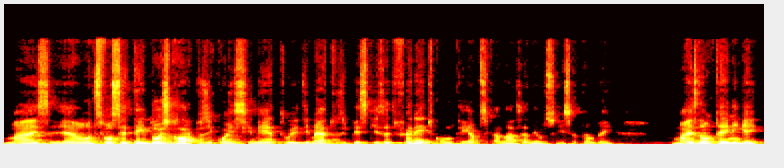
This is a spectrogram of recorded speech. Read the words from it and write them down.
mas é, onde você tem dois corpos de conhecimento e de métodos de pesquisa diferentes, como tem a psicanálise e a neurociência também, mas não tem ninguém.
